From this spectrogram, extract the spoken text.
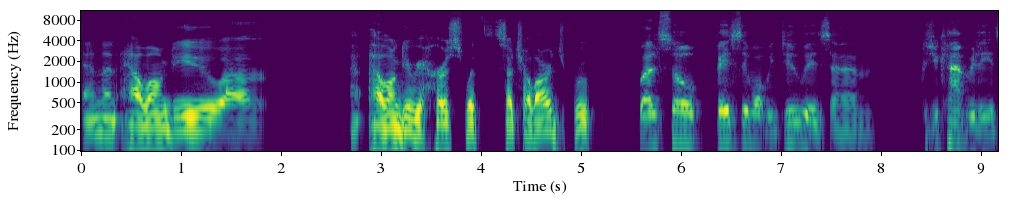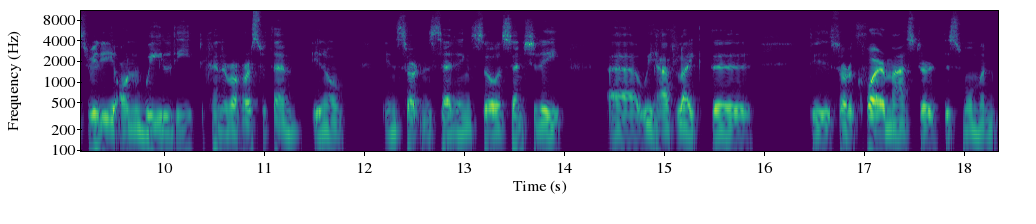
And then how long do you uh, how long do you rehearse with such a large group? Well, so basically, what we do is um, because you can't really, it's really unwieldy to kind of rehearse with them, you know, in certain settings. So essentially, uh, we have like the the sort of choir master. This woman,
